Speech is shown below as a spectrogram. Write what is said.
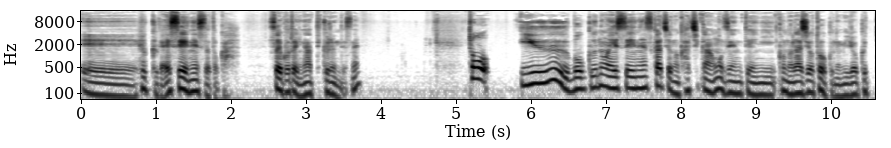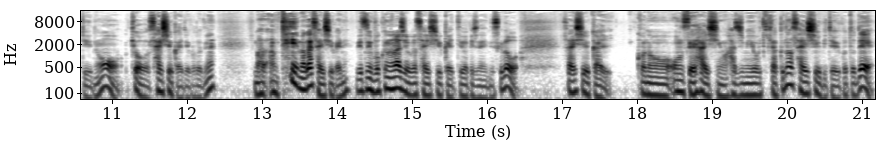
えー、フックが SNS だとか、そういうことになってくるんですね。という僕の SNS 活用の価値観を前提に、このラジオトークの魅力っていうのを今日最終回ということでね、まあ、あのテーマが最終回ね。別に僕のラジオが最終回っていうわけじゃないんですけど、最終回、この音声配信を始めよう企画の最終日ということで、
